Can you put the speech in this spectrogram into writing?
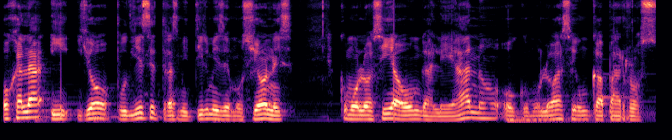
Ojalá y yo pudiese transmitir mis emociones como lo hacía un galeano o como lo hace un caparrós.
